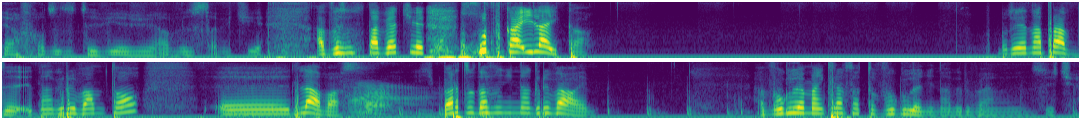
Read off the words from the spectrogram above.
Ja wchodzę do tej wieży, a wy zostawicie... A wy zostawiacie subka i lajka. Bo to ja naprawdę nagrywam to yy, dla was. Bardzo dawno nie nagrywałem. A w ogóle Minecrafta to w ogóle nie nagrywałem, więc wiecie.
